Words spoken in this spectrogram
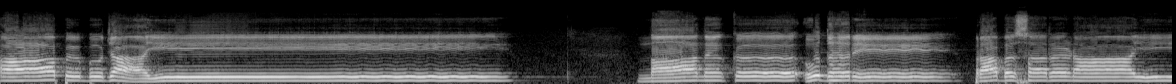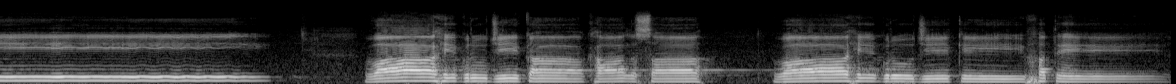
ਆਪ 부ਝਾਈ ਨਾਨਕ ਉਧਰੇ ਪ੍ਰਭ ਸਰਣਾਈ। ਵਾਹਿਗੁਰੂ ਜੀ ਕਾ ਖਾਲਸਾ, ਵਾਹਿਗੁਰੂ ਜੀ ਕੀ ਫਤਿਹ।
